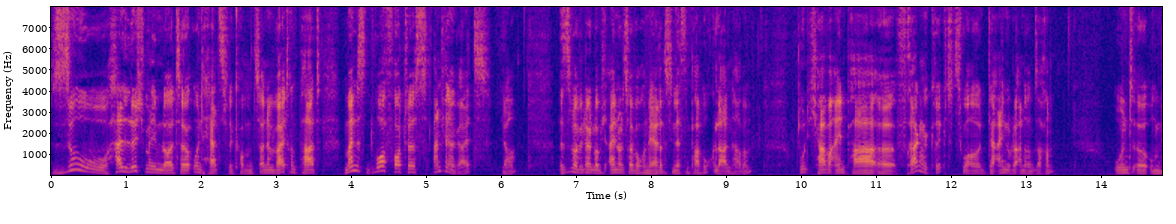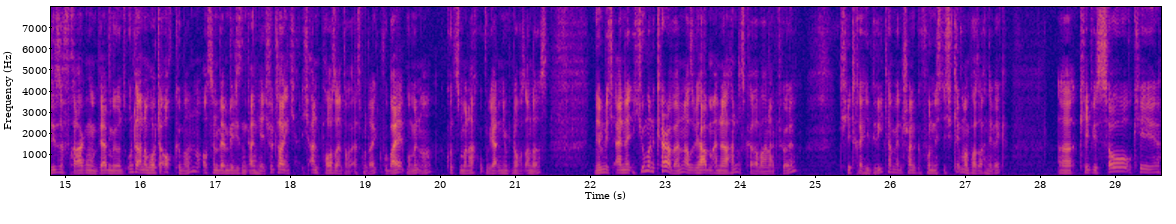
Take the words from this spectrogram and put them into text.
So, Hallöchen, meine lieben Leute, und herzlich willkommen zu einem weiteren Part meines Dwarf Fortress Anfänger Guides. Ja, es ist mal wieder, glaube ich, ein oder zwei Wochen her, dass ich den letzten Part hochgeladen habe. Und ich habe ein paar äh, Fragen gekriegt zu der einen oder anderen Sache. Und äh, um diese Fragen werden wir uns unter anderem heute auch kümmern. Außerdem werden wir diesen Gang hier, ich würde sagen, ich, ich anpause einfach erstmal direkt. Wobei, Moment mal, kurz mal nachgucken, wir hatten nämlich noch was anderes. Nämlich eine Human Caravan, also wir haben eine Handelskarawane aktuell. Tetrahydrid haben wir anscheinend gefunden. Ich, ich klicke mal ein paar Sachen hier weg. Äh, KV So, okay.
